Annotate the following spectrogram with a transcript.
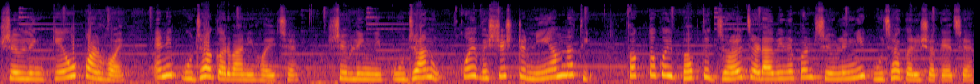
શિવલિંગ કેવું પણ હોય, એની પૂજા કરવાની હોય છે. શિવલિંગની પૂજાનું કોઈ વિશિષ્ટ નિયમ નથી. ફક્ત કોઈ ભક્ત જળ ચડાવીને પણ શિવલિંગની પૂજા કરી શકે છે.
